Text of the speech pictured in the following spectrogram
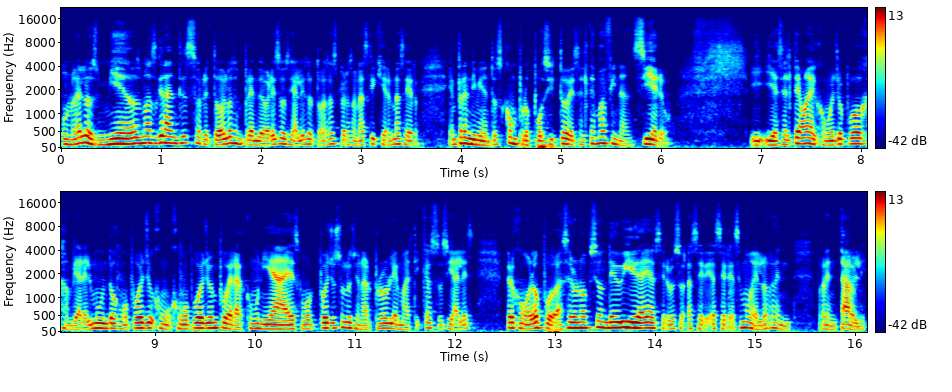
Uno de los miedos más grandes, sobre todo de los emprendedores sociales o todas esas personas que quieren hacer emprendimientos con propósito, es el tema financiero. Y, es el tema de cómo yo puedo cambiar el mundo, cómo puedo, yo, cómo, cómo puedo yo empoderar comunidades, cómo puedo yo solucionar problemáticas sociales, pero cómo lo puedo hacer una opción de vida y hacer, hacer, hacer ese modelo rentable.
